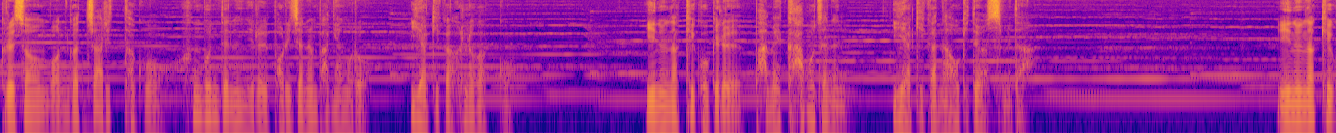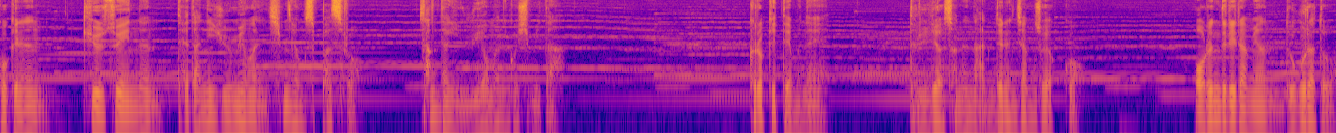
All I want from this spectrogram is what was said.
그래서 뭔가 짜릿하고 흥분되는 일을 벌이자는 방향으로 이야기가 흘러갔고 이누나키 고개를 밤에 가보자는 이야기가 나오게 되었습니다. 이누나키 고개는 규수에 있는 대단히 유명한 심령 스팟으로 상당히 위험한 곳입니다. 그렇기 때문에 들려서는 안 되는 장소였고 어른들이라면 누구라도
